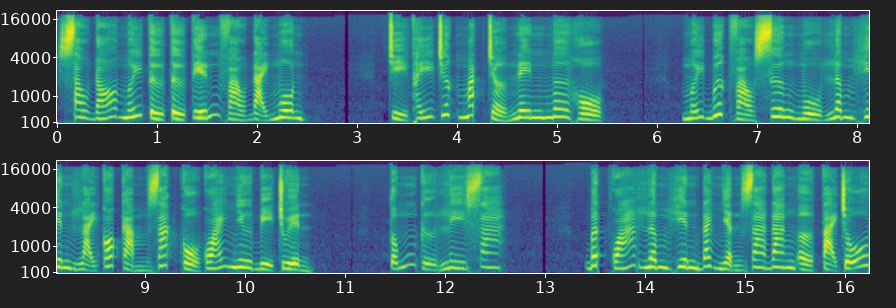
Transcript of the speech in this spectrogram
Sau đó mới từ từ tiến vào đại môn. Chỉ thấy trước mắt trở nên mơ hồ. Mới bước vào sương mù, lâm hiên lại có cảm giác cổ quái như bị truyền. Tống cử ly xa. Bất quá Lâm Hiên đã nhận ra đang ở tại chỗ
